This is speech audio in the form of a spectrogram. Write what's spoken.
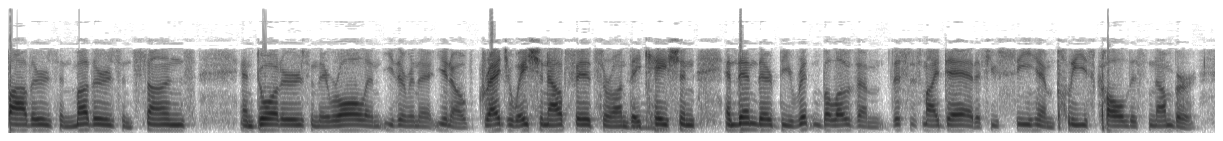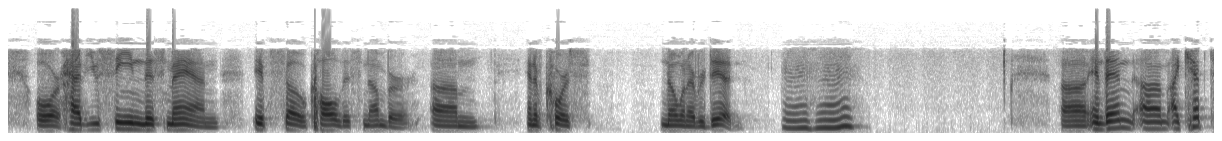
fathers and mothers and sons and daughters and they were all in either in a you know graduation outfits or on mm-hmm. vacation and then there'd be written below them this is my dad. If you see him please call this number. Or have you seen this man? If so call this number. Um and of course no one ever did. Mhm uh and then um i kept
